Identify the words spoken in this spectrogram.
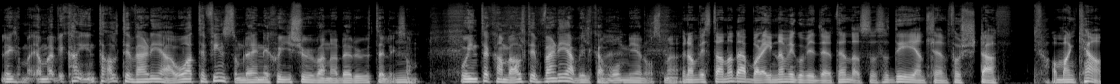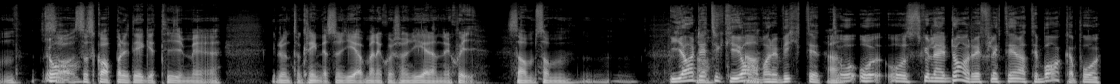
liksom, ja, men vi kan ju inte alltid välja och att det finns de där energitjuvarna där ute. Liksom. Mm. Och inte kan vi alltid välja vilka vi omger oss med. Men om vi stannar där bara innan vi går vidare till den så, så det är egentligen första, om man kan, så, ja. så skapa ett eget team med, runt omkring det som ger människor som ger energi. Som, som Ja, det tycker jag har varit viktigt. Ja. Och, och, och, skulle jag idag reflektera tillbaka på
